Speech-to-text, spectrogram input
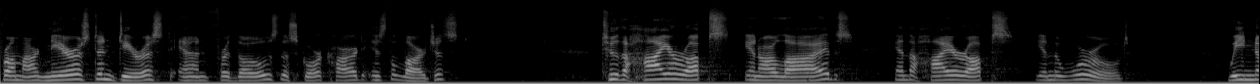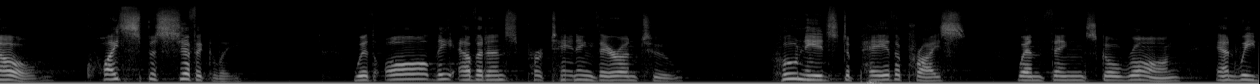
from our nearest and dearest, and for those, the scorecard is the largest, to the higher ups in our lives and the higher ups in the world. We know quite specifically, with all the evidence pertaining thereunto, who needs to pay the price when things go wrong, and we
